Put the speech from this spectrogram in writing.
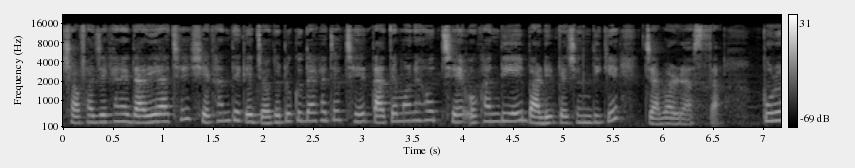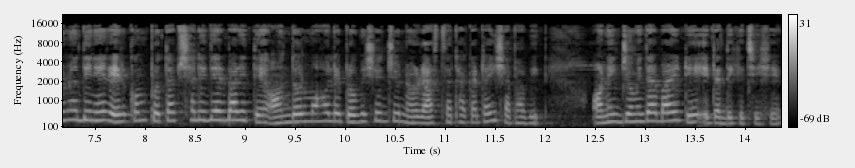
সফা যেখানে দাঁড়িয়ে আছে, সেখান থেকে যতটুকু দেখা যাচ্ছে, তাতে মনে হচ্ছে ওখান দিয়েই বাড়ির পেছন দিকে যাবার রাস্তা। পুরনো দিনের এরকম প্রতাপশালীদের বাড়িতে অন্দরমহলে প্রবেশের জন্য রাস্তা থাকাটাই স্বাভাবিক। অনেক জমিদার বাড়িতে এটা দেখেছে সে।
